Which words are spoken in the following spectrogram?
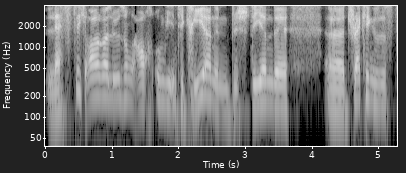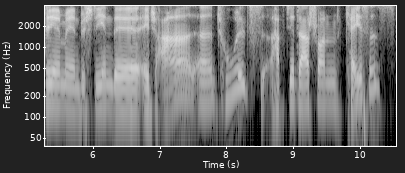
Lässt sich eure Lösung auch irgendwie integrieren in bestehende äh, Tracking-Systeme, in bestehende HR-Tools? Habt ihr da schon Cases?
